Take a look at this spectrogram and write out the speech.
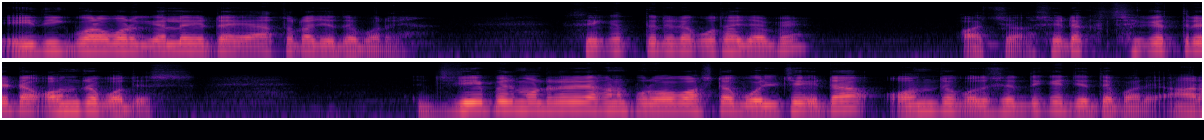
এই দিক বরাবর গেলে এটা এতটা যেতে পারে। সেক্ষেত্রে এটা কোথায় যাবে? আচ্ছা সেটা, সেক্ষেত্রে এটা অন্ধ্রপ্রদেশ। জিএফএস মডেলের এখন পূর্বাভাসটা বলছে এটা অন্ধ্রপ্রদেশের দিকে যেতে পারে। আর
